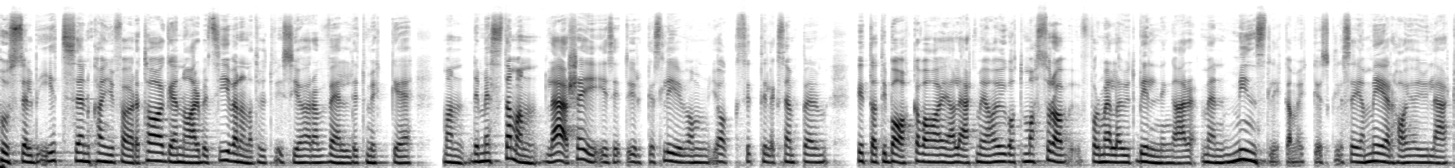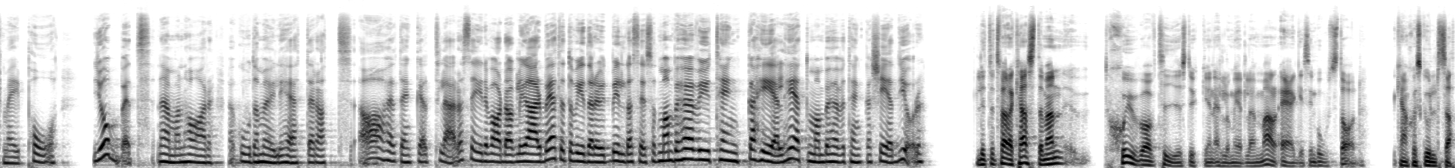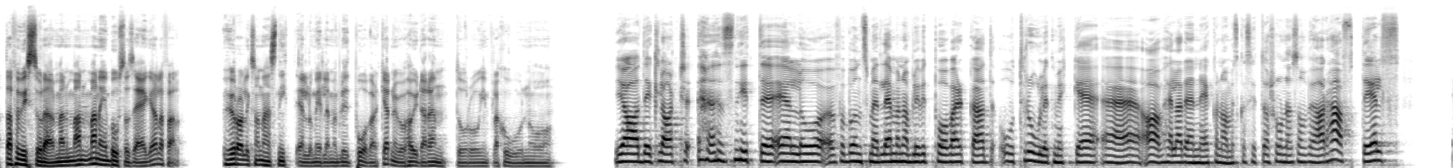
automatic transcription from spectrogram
pusselbit. Sen kan ju företagen och arbetsgivarna naturligtvis göra väldigt mycket man, det mesta man lär sig i sitt yrkesliv. Om jag till exempel tittar tillbaka, vad har jag lärt mig? Jag har ju gått massor av formella utbildningar, men minst lika mycket, skulle säga mer, har jag ju lärt mig på jobbet när man har goda möjligheter att ja, helt enkelt lära sig det vardagliga arbetet och vidareutbilda sig. Så att man behöver ju tänka helhet och man behöver tänka kedjor. Lite tvära kast, men sju av tio stycken LO-medlemmar äger sin bostad kanske skuldsatta förvisso där, men man, man är bostadsägare i alla fall. Hur har liksom den här snitt-LO-medlemmen blivit påverkad nu av höjda räntor och inflation? Och... Ja, det är klart. Snitt-LO-förbundsmedlemmen har blivit påverkad otroligt mycket eh, av hela den ekonomiska situationen som vi har haft. Dels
